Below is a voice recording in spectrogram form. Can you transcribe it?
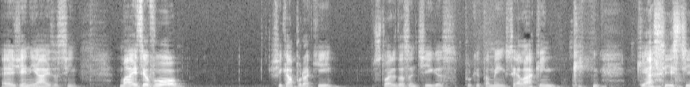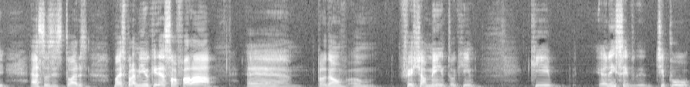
é, geniais, assim. Mas eu vou ficar por aqui, História das Antigas, porque também, sei lá, quem, quem, quem assiste essas histórias. Mas para mim eu queria só falar, é, para dar um, um fechamento aqui, que eu nem sei, tipo,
